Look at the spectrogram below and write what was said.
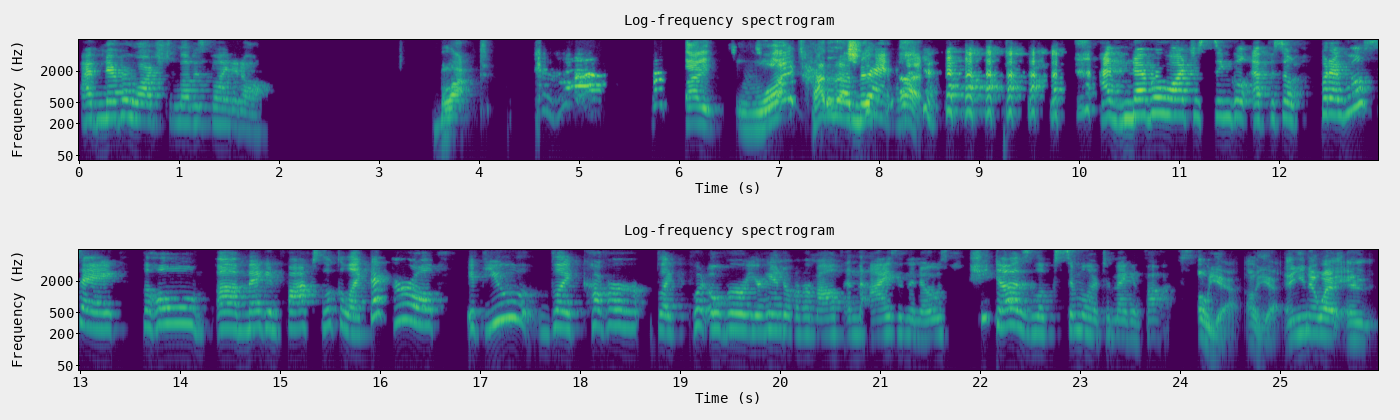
I've never watched Love is Blind at all. blocked. Like what? How did I miss that? I've never watched a single episode, but I will say the whole uh, Megan Fox lookalike. That girl, if you like cover, like put over your hand over her mouth and the eyes and the nose, she does look similar to Megan Fox. Oh yeah, oh yeah. And you know what? And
